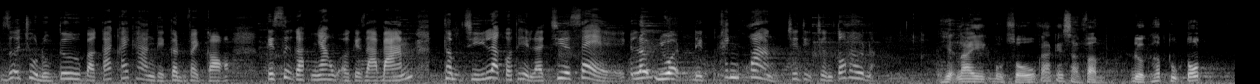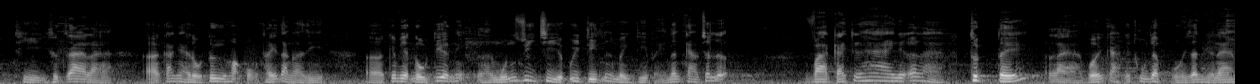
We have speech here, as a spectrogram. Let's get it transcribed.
giữa chủ đầu tư và các khách hàng thì cần phải có cái sự gặp nhau ở cái giá bán, thậm chí là có thể là chia sẻ lợi nhuận để thanh khoản trên thị trường tốt hơn ạ. Hiện nay một số các cái sản phẩm được hấp thụ tốt thì thực ra là uh, các nhà đầu tư họ cũng thấy rằng là gì? Uh, cái việc đầu tiên ấy là muốn duy trì uy tín của mình thì phải nâng cao chất lượng và cái thứ hai nữa là thực tế là với cả cái thu nhập của người dân Việt Nam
